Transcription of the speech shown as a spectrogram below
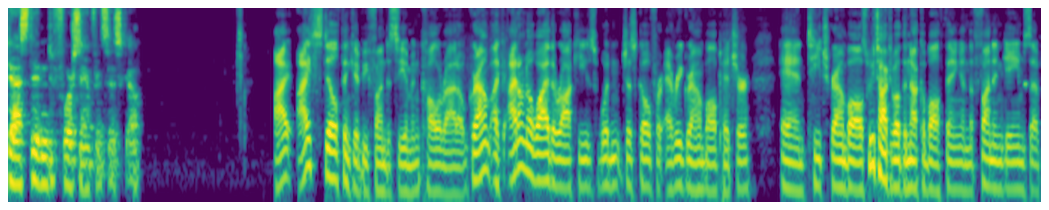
destined for San Francisco. I I still think it'd be fun to see him in Colorado. Ground like I don't know why the Rockies wouldn't just go for every ground ball pitcher and teach ground balls. We talked about the knuckleball thing and the fun and games of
